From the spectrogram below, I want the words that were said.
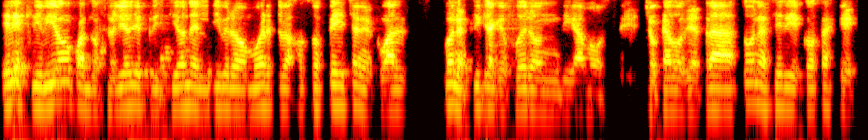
Él escribió cuando salió de prisión el libro Muerte bajo sospecha, en el cual bueno, explica que fueron, digamos, eh, chocados de atrás, toda una serie de cosas que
